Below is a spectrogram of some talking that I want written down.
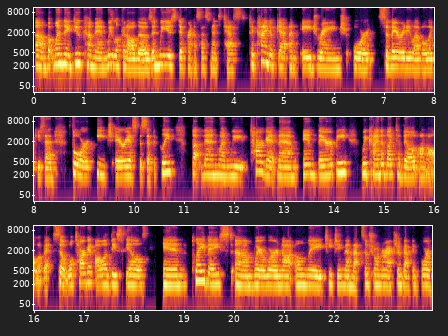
um, but when they do come in, we look at all those and we use different assessments tests to kind of get an age range or severity level, like you said, for each area specifically. But then when we target them in therapy, we kind of like to build on all of it. So we'll target all of these skills in play based, um, where we're not only teaching them that social interaction back and forth,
